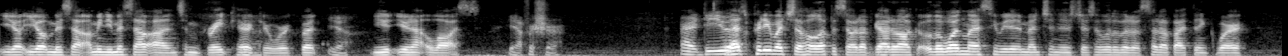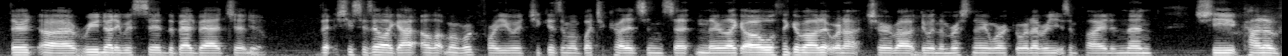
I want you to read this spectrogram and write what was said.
you don't you don't miss out i mean you miss out on some great character work but Yeah, you, you're not lost yeah, for sure. All right, do you? And that's pretty much the whole episode. I've got it all. The one last thing we didn't mention is just a little bit of setup. I think where they're uh, reuniting with Sid, the Bad Batch, and Yeah. that she says, "Oh, I got a lot more work for you," and she gives them a bunch of credits and set, and they're like, "Oh, we'll think about it. We're not sure about doing the mercenary work or whatever is implied." And then she kind of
